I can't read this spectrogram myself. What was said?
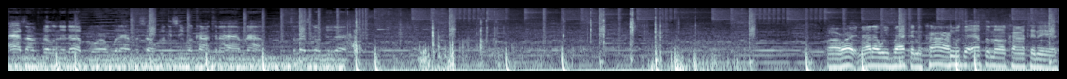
as I'm filling it up or whatever. So we can see what content I have now. So let's go do that. All right, now that we're back in the car, see what the ethanol content is.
